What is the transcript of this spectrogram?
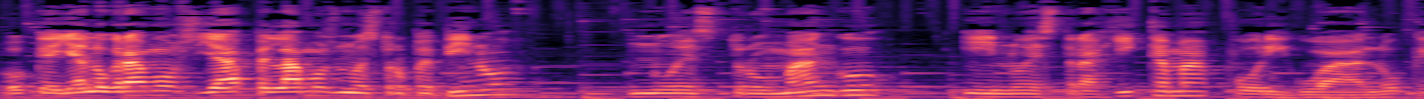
Ok, ya logramos, ya pelamos nuestro pepino, nuestro mango y nuestra jícama por igual, ok.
